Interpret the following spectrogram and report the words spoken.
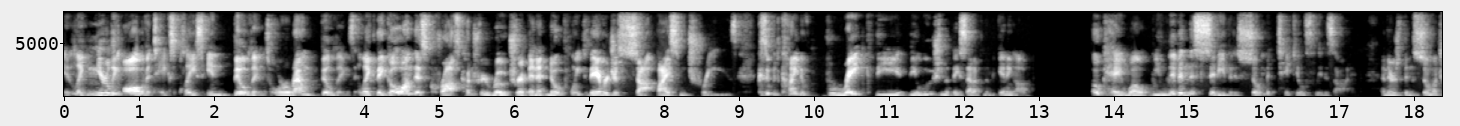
It, like nearly all of it takes place in buildings or around buildings. Like they go on this cross country road trip and at no point do they ever just stop by some trees because it would kind of break the the illusion that they set up in the beginning of okay, well, we live in this city that is so meticulously designed, and there's been so much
